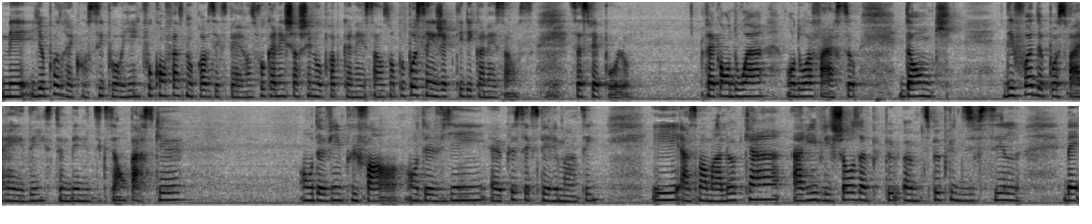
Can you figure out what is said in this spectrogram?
Mais il n'y a pas de raccourci pour rien. Il faut qu'on fasse nos propres expériences. Il faut qu'on aille chercher nos propres connaissances. On ne peut pas s'injecter des connaissances. Ça se fait pas, là. Fait qu'on doit, on doit faire ça. Donc, des fois, de ne pas se faire aider, c'est une bénédiction parce que on devient plus fort, on devient euh, plus expérimenté. Et à ce moment-là, quand arrivent les choses un, peu, un petit peu plus difficiles, ben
